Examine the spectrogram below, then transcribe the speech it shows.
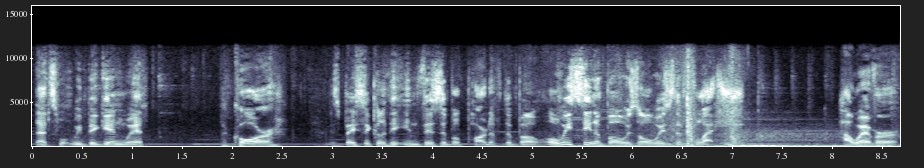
That's what we begin with. The core is basically the invisible part of the bow. All we see in a bow is always the flesh. However,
